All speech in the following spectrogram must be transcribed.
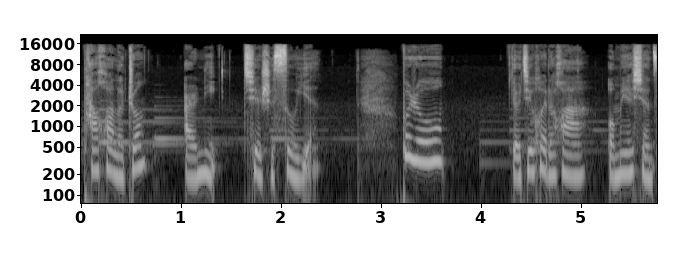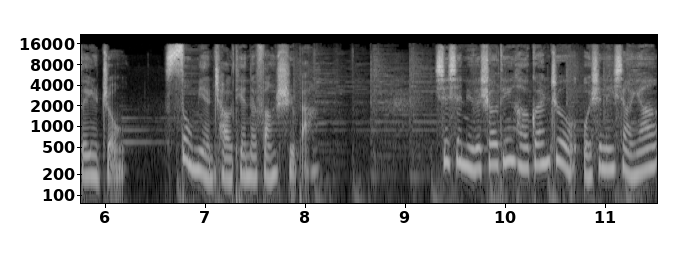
她化了妆，而你却是素颜。不如，有机会的话，我们也选择一种素面朝天的方式吧。谢谢你的收听和关注，我是李小妖。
